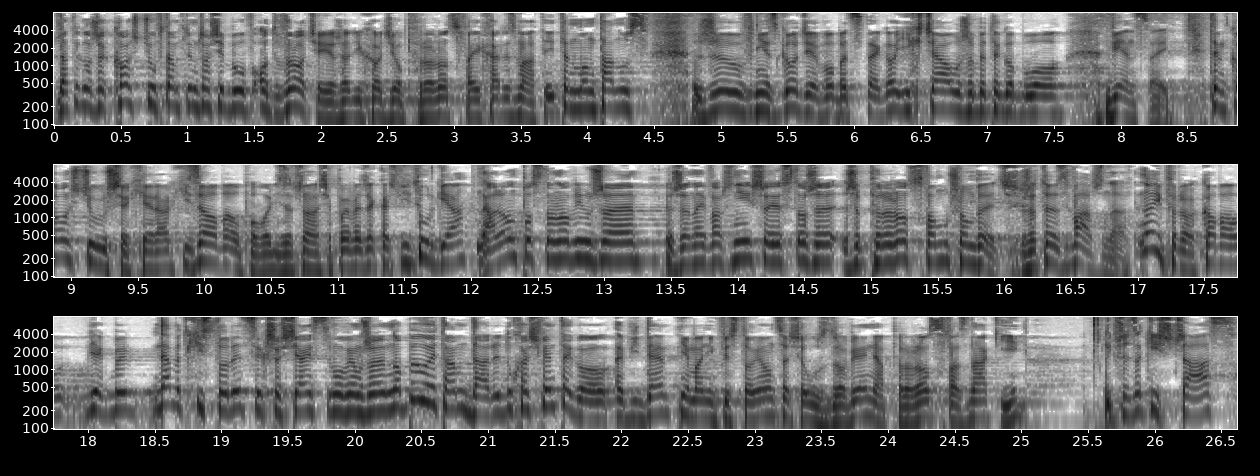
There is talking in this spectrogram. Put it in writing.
dlatego że Kościół w tamtym czasie był w odwrocie, jeżeli chodzi o proroctwa i charyzmaty. I ten Montanus żył w niezgodzie wobec tego i chciał, żeby tego było więcej. Ten Kościół już się hierarchizował, powoli zaczynała się pojawiać jakaś liturgia, ale on postanowił, że, że najważniejsze jest to, że, że proroctwa muszą być, że to jest ważne. No i prorokował, jakby nawet historycy chrześcijańscy mówią, że no były tam dary Ducha Świętego, ewidentnie manifestujące się uzdrowienia, proroctwa, znaki. I przez jakiś czas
